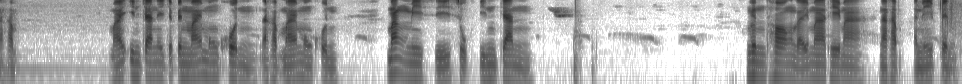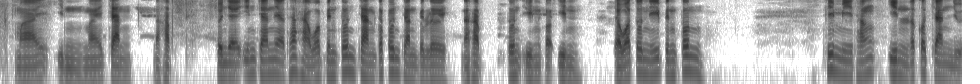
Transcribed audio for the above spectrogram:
นะครับ ไม้อินจันนี่จะเป็นไม้มงคลนะครับ ไม้มงคล มั่งมีสีสุขอินจันเงินทองไหลมาเทมานะครับ อันนี้เป็นไม้อินไม้จันนะครับ ส่วนใหญ่อินจันเนี่ยถ้าหากว่าเป็นต้นจันก็ต้นจันไปเลยนะครับ ต้นอินก็อิน แต่ว่าต้นนี้เป็นต้น ที่มีทั้งอินแล้วก็จันอยู่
